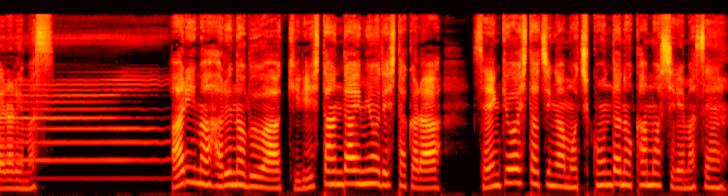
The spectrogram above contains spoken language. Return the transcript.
えられます。有馬晴信はキリシタン大名でしたから宣教師たちが持ち込んだのかもしれません。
